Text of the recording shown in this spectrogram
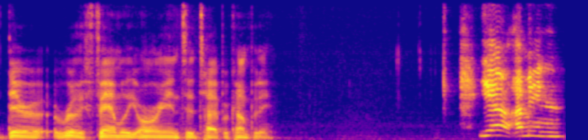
they're a really family oriented type of company yeah i mean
